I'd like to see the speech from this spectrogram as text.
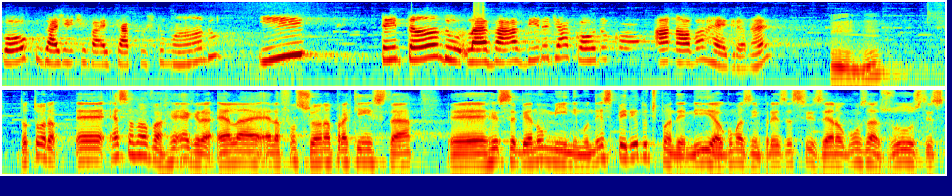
poucos a gente vai se acostumando e tentando levar a vida de acordo com a nova regra, né? Uhum. Doutora, é, essa nova regra, ela, ela funciona para quem está é, recebendo o um mínimo. Nesse período de pandemia, algumas empresas fizeram alguns ajustes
